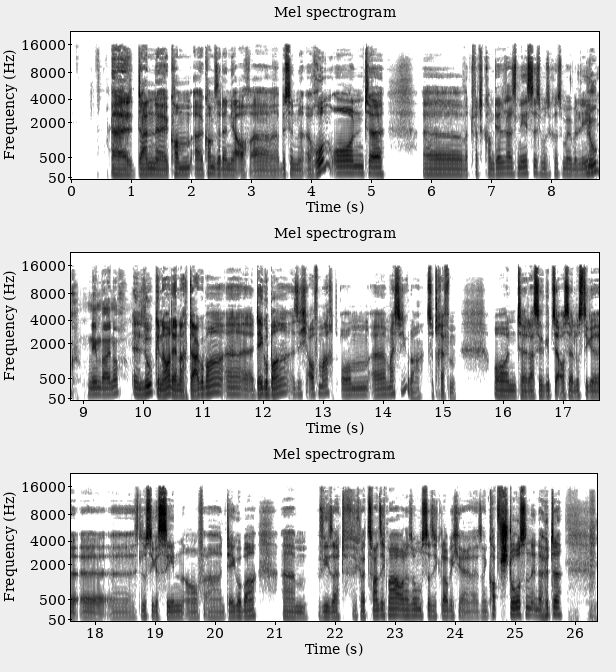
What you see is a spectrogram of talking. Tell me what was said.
äh, dann äh, kommen, äh, kommen sie dann ja auch äh, ein bisschen rum und äh, äh, was, kommt der als nächstes? Ich muss kurz mal überlegen. Luke nebenbei noch. Äh, Luke, genau, der nach Dagobah, äh, Dagobah sich aufmacht, um äh, Meister Yoda zu treffen. Und äh, da gibt es ja auch sehr lustige, äh, äh, lustige Szenen auf äh, Dagobah. Ähm, wie gesagt, ich glaub, 20 Mal oder so musste er sich, glaube ich, äh, seinen Kopf stoßen in der Hütte.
